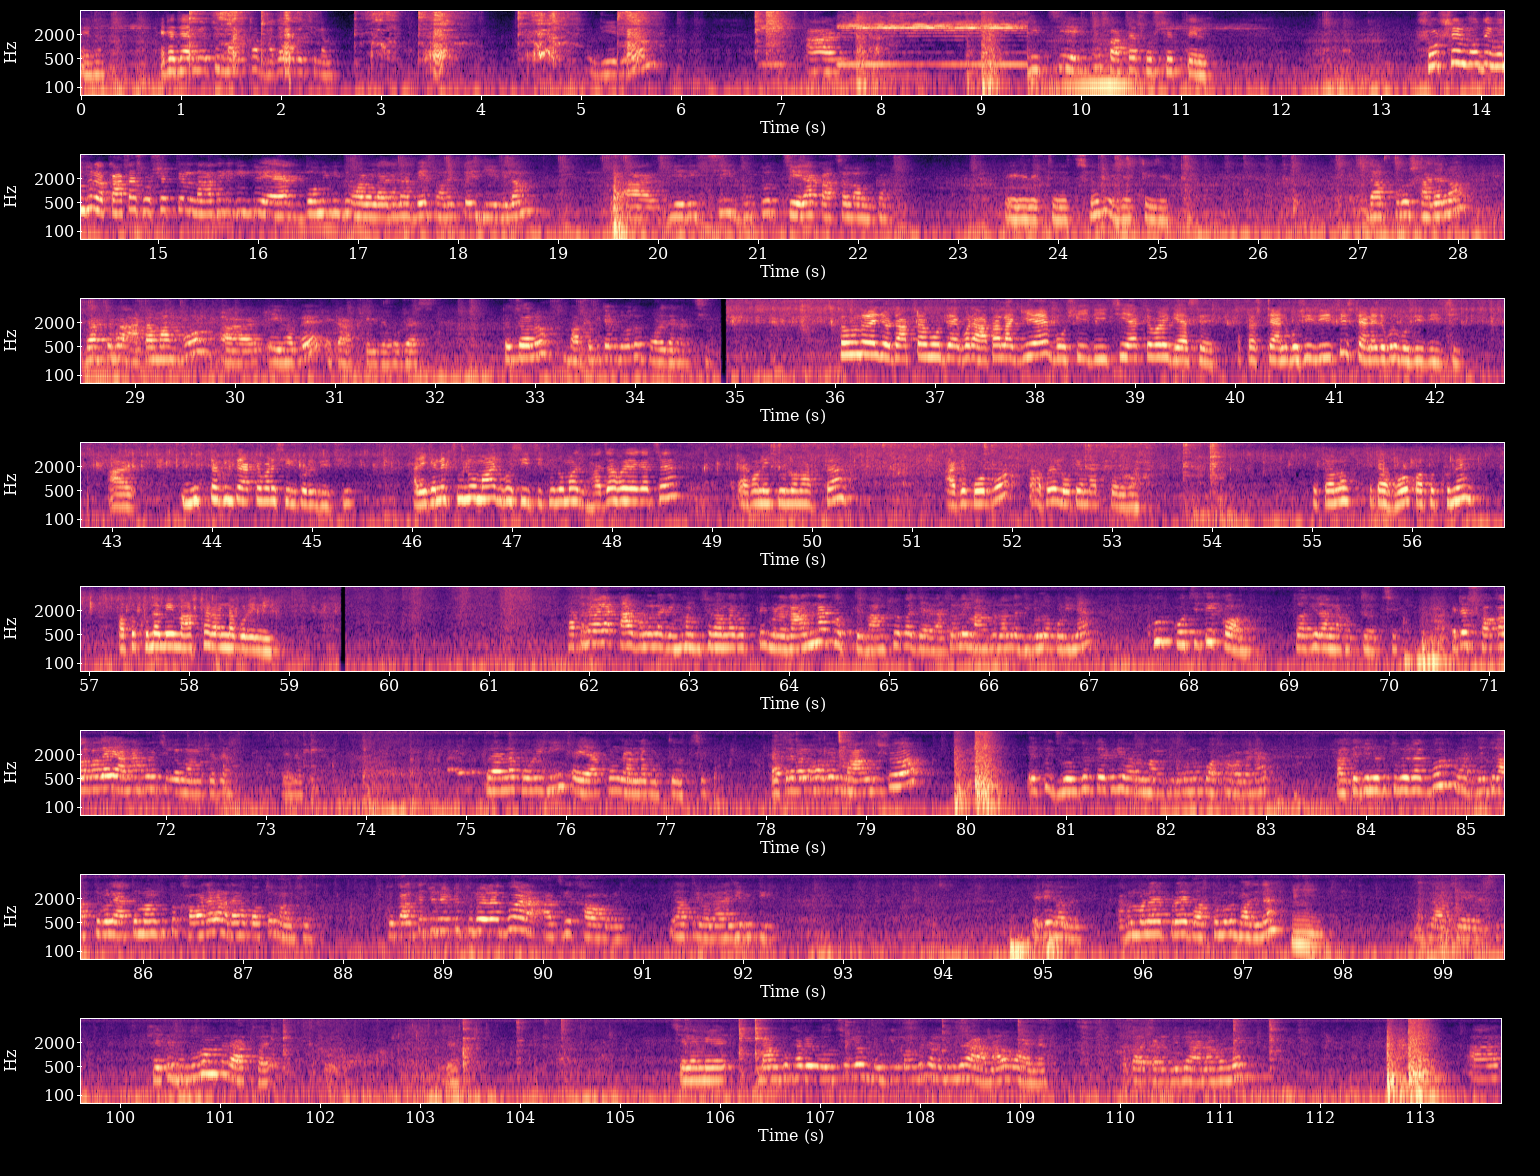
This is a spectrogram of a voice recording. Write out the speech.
এটা এটা যে আমি হচ্ছে মাছটা ভাজা করেছিলাম। দিয়ে দিলাম। আর দিচ্ছি একটু কাঁচা সর্ষের তেল। সর্ষের মধ্যে বন্ধুরা, কাঁচা সর্ষের তেল না দিলে কিন্তু একদমই কিন্তু ভালো লাগে না। বেশ অনেকটাই দিয়ে দিলাম। আর দিয়ে দিচ্ছি দুটো চেরা কাঁচা লঙ্কা। এই দেখতে পাচ্ছ, এই যে একটা, এই যে একটা। ডাব পুরো সাজানো জাস্ট এবার আটা মাখবো আর এইভাবে এটা আটকে দেবো, ব্যাস। তো চলো বাচ্চাটিকে আমি তোমাদের পরে দেখাচ্ছি। তো বন্ধুরা, এই যে ডাবটার মধ্যে একবারে আটা লাগিয়ে বসিয়ে দিয়েছি, একেবারে গ্যাসে। একটা স্ট্যান্ড বসিয়ে দিয়েছি, স্ট্যান্ডের উপরে বসিয়ে দিয়েছি। আর মুখটা কিন্তু একেবারে সিল করে দিয়েছি। আর এখানে চুনো মাছ বসিয়েছি, চুনো মাছ ভাজা হয়ে গেছে। এখন এই চুনো মাছটা আগে করব, তারপরে লোটে মাছ করব। তো চলো, এটা হোক কতক্ষণে। কতক্ষণে আমি মাছটা রান্না করে নিই। রাতের বেলা কার ভালো লাগে মাংস রান্না করতে? মানে রান্না করতে, মাংস কাজ যায় আসলে মাংস রান্না জীবনও করি না। খুব কচিতে কম তো আজকে রান্না করতে হচ্ছে। এটা সকালবেলায় আনা হয়েছিল মাংসটা। রান্না করিনি তাই এখন রান্না করতে হচ্ছে। রাতের বেলা হবে মাংস। একটু ঝোল ঝোল টাইপেরই হবে মাংসটা, কোনো কষা হবে না। কালকের জন্য একটু তুলে রাখব। আর যেহেতু রাত্রেবেলা এত মাংস তো খাওয়া যাবে না দেখো কত মাংস। তো কালকের জন্য একটু তুলে রাখব আর আজকে খাওয়া হবে রাত্রেবেলা আর যে রুটি। এটাই হবে। এখন মনে হয় প্রায় দশটার মতো বাজে না? রাত হয়ে গেছে। খেতে দুপুরও আমাদের রাত হয়। ছেলে মেয়ে মাংস খাবে বলছিল মুরগির মাংস অনেকদিন ধরে আনাও হয় না। তার কারণের জন্য আনা হলো আর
